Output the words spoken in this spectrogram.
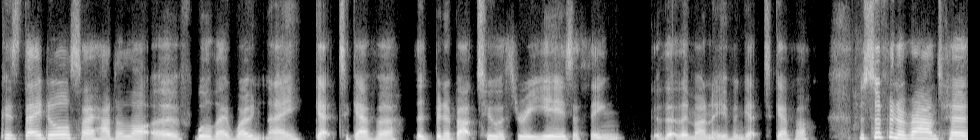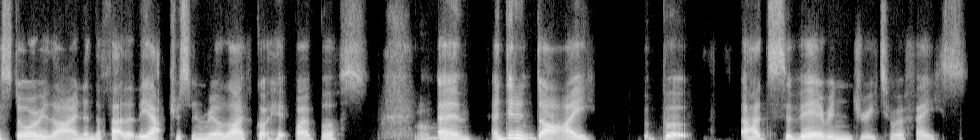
Because they'd also had a lot of will they won't they get together there'd been about two or three years i think that they might not even get together there's something around her storyline and the fact that the actress in real life got hit by a bus Oh, um, and didn't die but had severe injury to her face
